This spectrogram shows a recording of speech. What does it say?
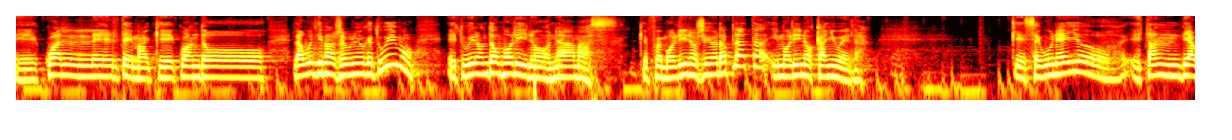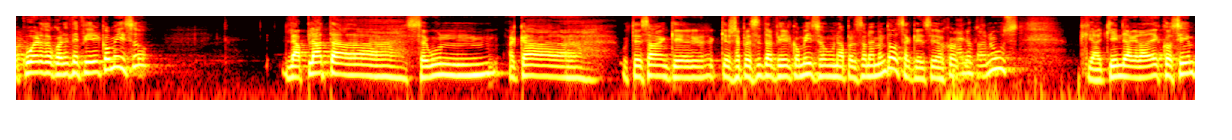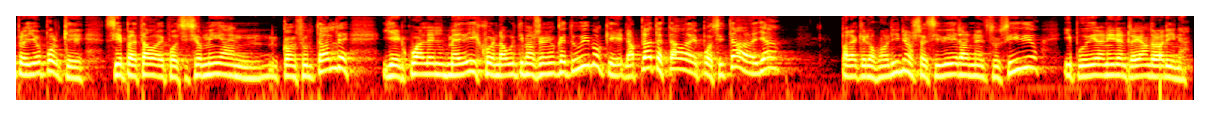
Eh, ¿Cuál es el tema? Que cuando la última reunión que tuvimos, estuvieron dos molinos nada más, que fue Molinos Río de la Plata y Molinos Cañuela, que según ellos están de acuerdo con este fideicomiso. La Plata, según acá ustedes saben que, que representa el fideicomiso una persona de Mendoza, que es el señor Jorge Tanús a quien le agradezco siempre yo porque siempre ha estado a disposición mía en consultarle y el cual él me dijo en la última reunión que tuvimos que la plata estaba depositada ya para que los molinos recibieran el subsidio y pudieran ir entregando la harina.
